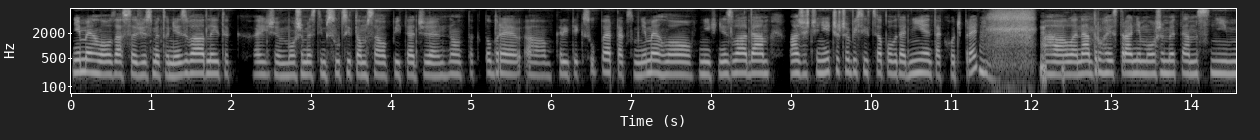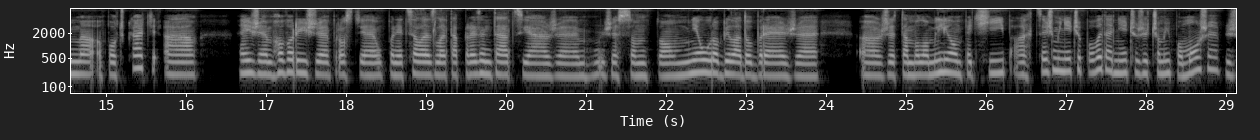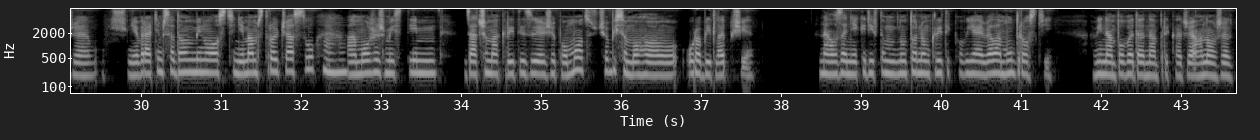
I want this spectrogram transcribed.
nemehlo zase, že sme to nezvládli, tak hej, že môžeme s tým súcitom sa opýtať, že no tak dobre, kritik super, tak som nemehlo, nič nezvládam. Máš ešte niečo, čo by si chcel povedať? Nie, tak choď preč. Ale na druhej strane môžeme tam s ním počkať a hej, že hovorí, že proste úplne celé zle tá prezentácia, že, že som to neurobila dobre, že že tam bolo milión 5 chýb, ale chceš mi niečo povedať, niečo, že čo mi pomôže, že už nevrátim sa do minulosti, nemám stroj času, mm-hmm. ale môžeš mi s tým, za čo ma kritizuje, že pomôcť, čo by som mohla urobiť lepšie. Naozaj niekedy v tom vnútornom kritikovi je aj veľa múdrosti. Vy nám povedať napríklad, že áno, že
